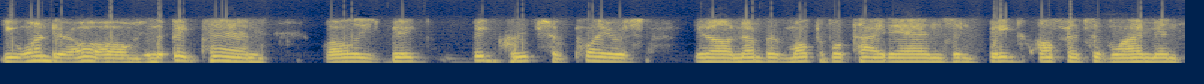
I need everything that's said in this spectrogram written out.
you wonder, oh, in the Big Ten, all these big big groups of players, you know, a number of multiple tight ends and big offensive linemen,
